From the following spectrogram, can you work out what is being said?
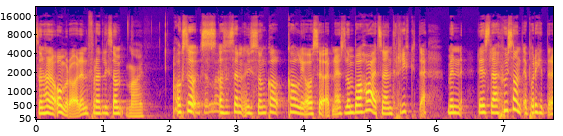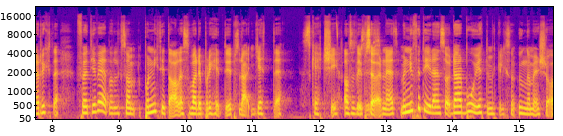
sådana här områden. För att liksom Nej. också, alltså sen just som Kall- Kallio och Sörnäs, de bara har ett sånt rykte. Men det är sådär, hur sant är på riktigt det där rykte? För att jag vet att liksom på 90-talet så var det på riktigt typ sådär jätte sketchy, alltså typ. Sörnäs. Men nu för tiden så, där bor ju jättemycket liksom unga människor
